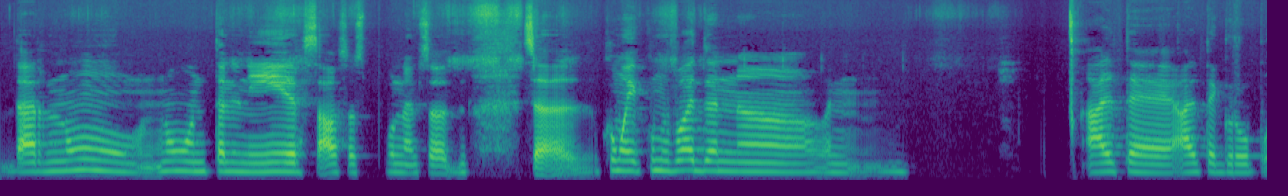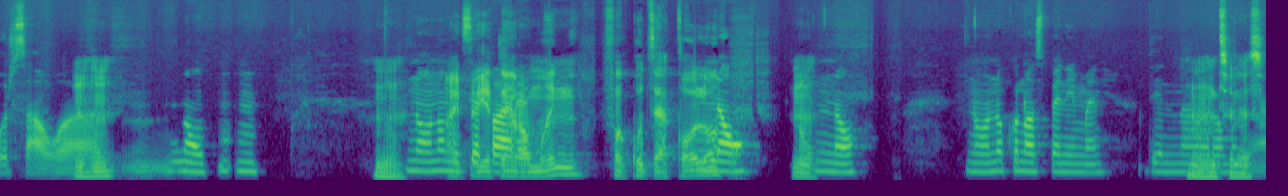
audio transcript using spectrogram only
dar nu, nu întâlniri sau să spunem, să, să, cum, cum văd în, uh, în alte, alte grupuri sau uh-huh. nu. Nu, nu, nu Ai mi se pare. români făcuți acolo? Nu, nu, nu, nu, nu cunosc pe nimeni din România. Înțeles.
